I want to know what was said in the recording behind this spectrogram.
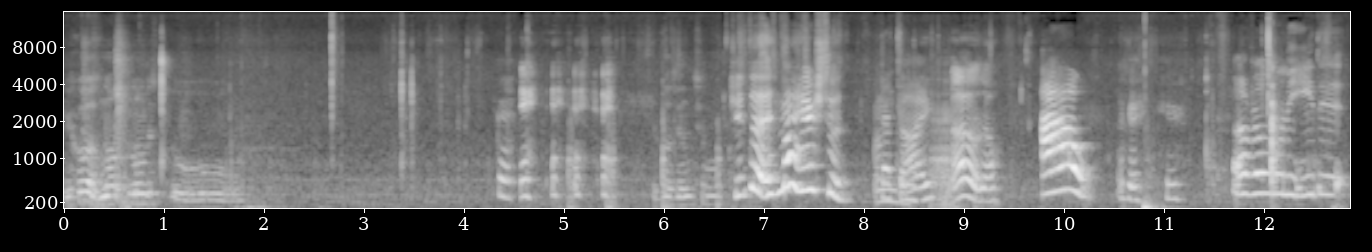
Because no, no me... ¿Qué está haciendo, chamo? Chita, is my hair still That's undyed? I don't know. Ow! Okay, here. I really want to eat it.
